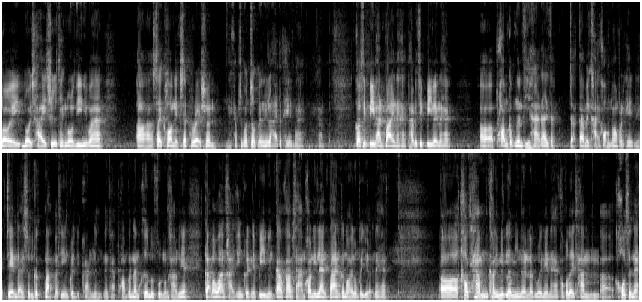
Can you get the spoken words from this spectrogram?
โดยโดยใช้ชื่อเทคโนโลยีนี้ว่า cyclonic separation นะครับซึ่งเขาจดไว้ในหลายประเทศมากนะครับก็ 10 ปีผ่านไปนะฮะผ่านไป 10 ปีเลยนะฮะพร้อมกับเงินที่หาได้จากจากการไปขายของนอกประเทศเนี่ยเจมส์ไดสันก็กลับมาที่อังกฤษอีกครั้งหนึ่งนะครับพร้อมกับนำเครื่องดูดฝุ่นของเขาเนี่ยกลับมาวางขายที่อังกฤษในปี 1993 คราวนี้แรงต้านก็น้อยลงไปเยอะนะฮะเขาทำคราวนี้เริ่มมีเงินแล้วด้วยเนี่ยนะฮะเขาก็เลยทำโฆษณา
